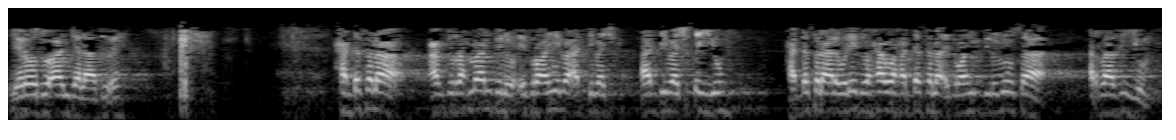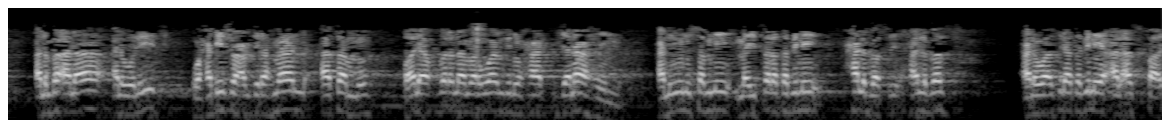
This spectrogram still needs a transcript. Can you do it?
yeroo du'aan jalaa حدثنا عبد الرحمن بن إبراهيم الدمشقي. حدثنا الوليد وحاوى. حدثنا إبراهيم بن موسى الرازي. أنبأنا الوليد وحديث عبد الرحمن أتم. قال أخبرنا مروان بن جناح عن يونس بن ميسرة بن حلبس حلبس عن واسلة بن الأسقع.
